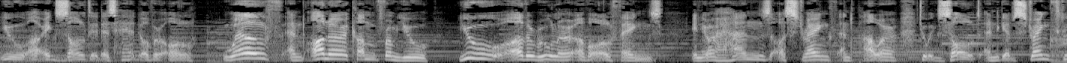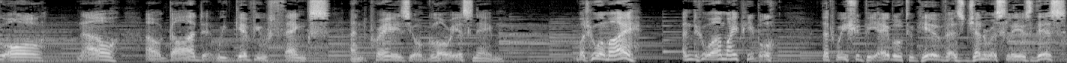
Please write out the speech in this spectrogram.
You are exalted as head over all. Wealth and honor come from you. You are the ruler of all things. In your hands are strength and power to exalt and give strength to all. Now, our God, we give you thanks and praise your glorious name. But who am I, and who are my people, that we should be able to give as generously as this?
